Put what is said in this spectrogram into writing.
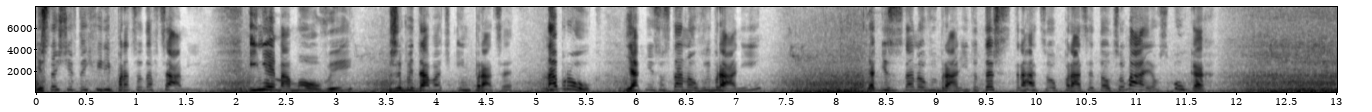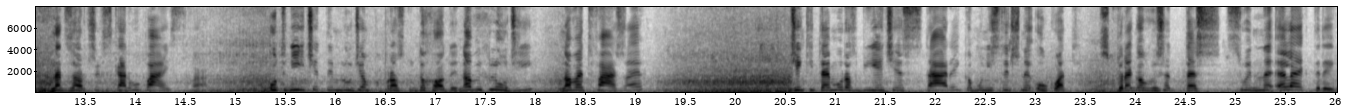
Jesteście w tej chwili pracodawcami i nie ma mowy, żeby dawać im pracę na bruk. Jak nie zostaną wybrani, jak nie zostaną wybrani, to też stracą pracę to, co mają w spółkach nadzorczych Skarbu Państwa. Utnijcie tym ludziom po prostu dochody. Nowych ludzi, nowe twarze, Dzięki temu rozbijecie stary komunistyczny układ, z którego wyszedł też słynny elektryk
